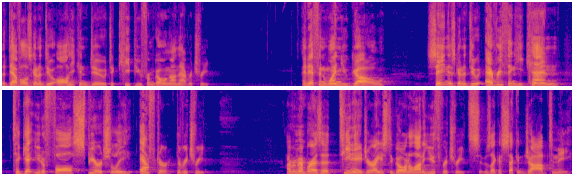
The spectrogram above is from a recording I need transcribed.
the devil is going to do all he can do to keep you from going on that retreat. And if and when you go, Satan is going to do everything he can to get you to fall spiritually after the retreat. I remember as a teenager, I used to go on a lot of youth retreats. It was like a second job to me.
